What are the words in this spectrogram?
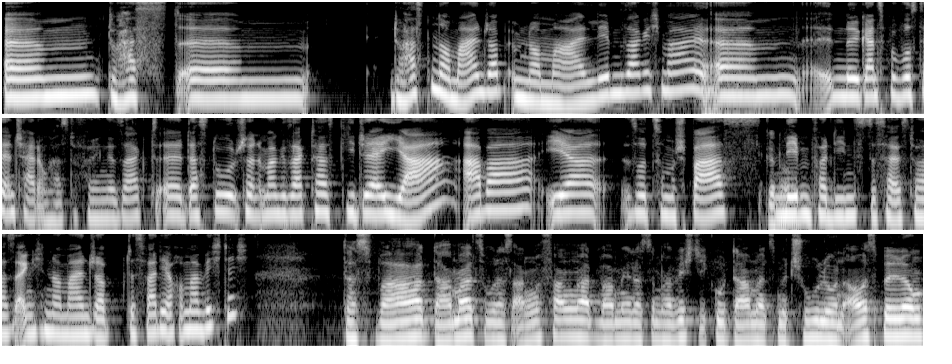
Ähm, du hast ähm, du hast einen normalen Job im normalen Leben, sage ich mal. Ähm, eine ganz bewusste Entscheidung hast du vorhin gesagt, äh, dass du schon immer gesagt hast, DJ ja, aber eher so zum Spaß, genau. Nebenverdienst. Das heißt, du hast eigentlich einen normalen Job. Das war dir auch immer wichtig? Das war damals, wo das angefangen hat, war mir das immer wichtig. Gut, damals mit Schule und Ausbildung.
